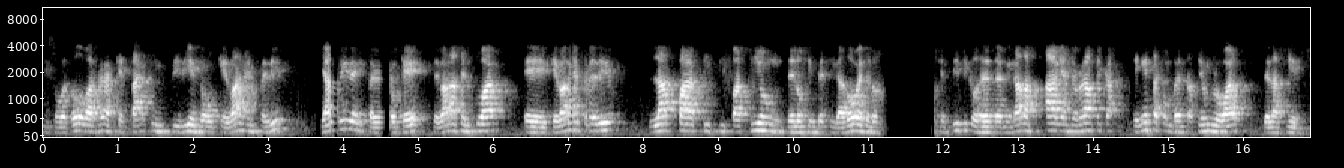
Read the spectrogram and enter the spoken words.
y sobre todo barreras que están impidiendo o que van a impedir, ya piden, pero que se van a acentuar, eh, que van a impedir la participación de los investigadores, de los científicos de determinadas áreas geográficas en esta conversación global de la ciencia.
